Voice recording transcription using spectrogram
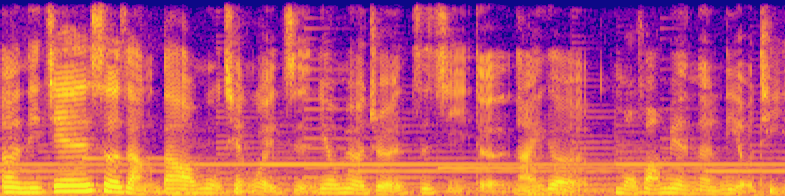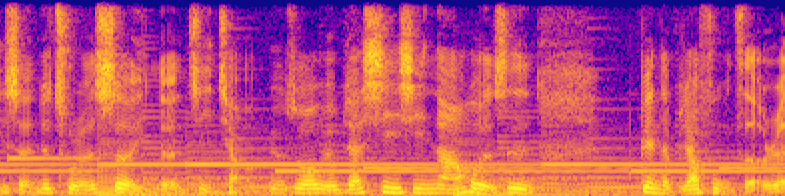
呃，你接社长到目前为止，你有没有觉得自己的哪一个某方面能力有提升？就除了摄影的技巧，比如说有比较细心啊，或者是。变得比较负责任。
